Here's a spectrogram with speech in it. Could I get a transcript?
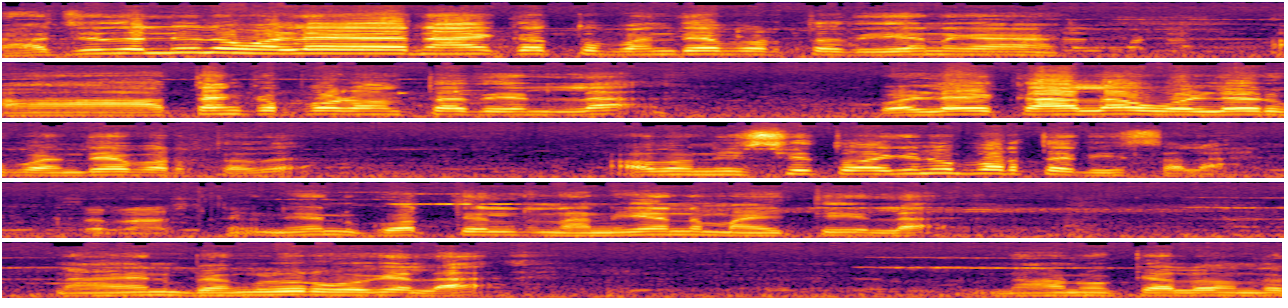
ರಾಜ್ಯದಲ್ಲಿನೂ ಒಳ್ಳೆಯ ನಾಯಕತ್ವ ಬಂದೇ ಬರ್ತದೆ. ಏನು ಆತಂಕ ಪಡುವಂಥದ್ದೇನಿಲ್ಲ ಒಳ್ಳೆಯ ಕಾಲ ಒಳ್ಳೆಯವ್ರಿಗೆ ಬಂದೇ ಬರ್ತದೆ. ಅದು ನಿಶ್ಚಿತವಾಗಿಯೂ ಬರ್ತದೆ ಈ ಸಲ. ಏನು ಇನ್ನೇನು ಗೊತ್ತಿಲ್ಲ ನನಗೇನು ಮಾಹಿತಿ ಇಲ್ಲ. ನಾ ಏನು ಬೆಂಗಳೂರು ಹೋಗಿಲ್ಲ. ನಾನು ಕೆಲವೊಂದು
